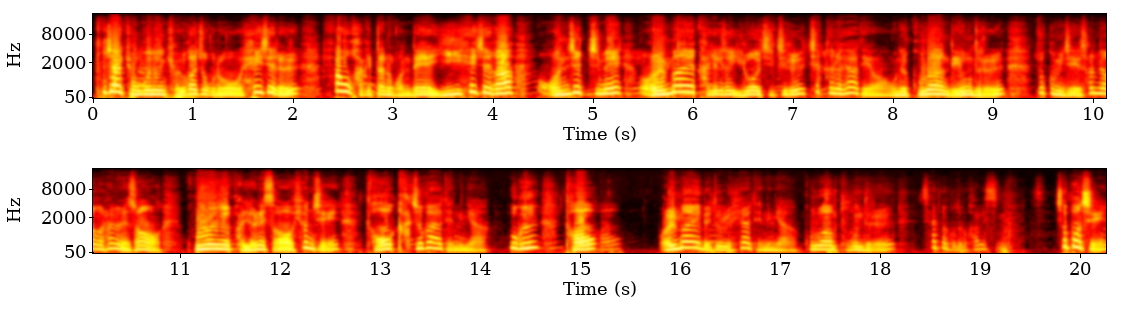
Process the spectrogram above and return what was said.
투자 경고는 결과적으로 해제를 하고 가겠다는 건데 이 해제가 언제쯤에 얼마의 가격에서 이루어질지를 체크를 해야 돼요. 오늘 그러한 내용들을 조금 이제 설명을 하면서 고용에 관련해서 현재 더 가져가야 되느냐 혹은 더 얼마의 매도를 해야 되느냐 그러한 부분들을 살펴보도록 하겠습니다. 첫 번째,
